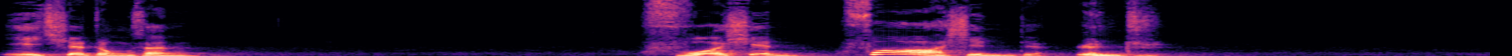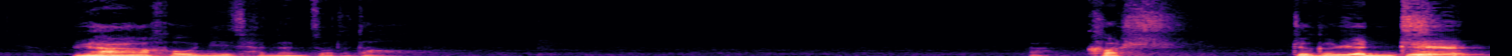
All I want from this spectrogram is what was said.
一切众生佛性、法性的认知，然后你才能做得到。啊，可是这个认知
